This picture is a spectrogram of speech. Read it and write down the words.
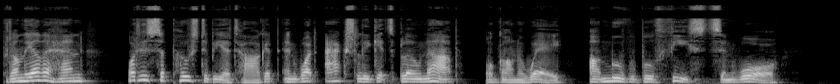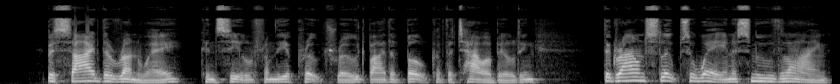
But on the other hand, what is supposed to be a target and what actually gets blown up or gone away are movable feasts in war. Beside the runway, concealed from the approach road by the bulk of the tower building, the ground slopes away in a smooth line,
